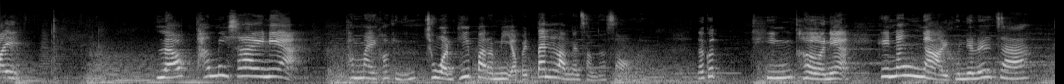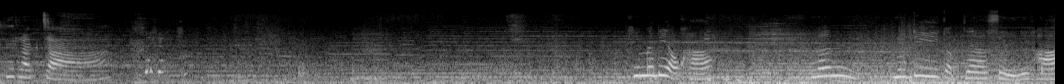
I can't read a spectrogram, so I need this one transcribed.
พูดไปแล้วถ้าไม่ใช่เนี่ยทำไมเขาถึงชวนพี่ปารมีออกไปเต้นรำกันสองต่อสองอะแล้วก็ทิ้งเธอเนี่ยให้นั่งเหงาอยู่คนเดียวเลยนะจ๊ะที่รักจ๋าพี่มะเดี่ยวคะ นั่นนุดีกับเจรสีนี่คะ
